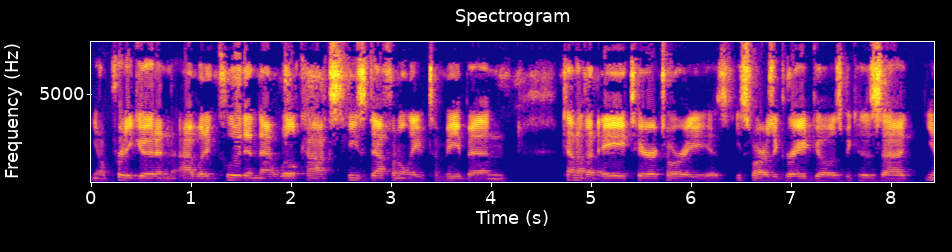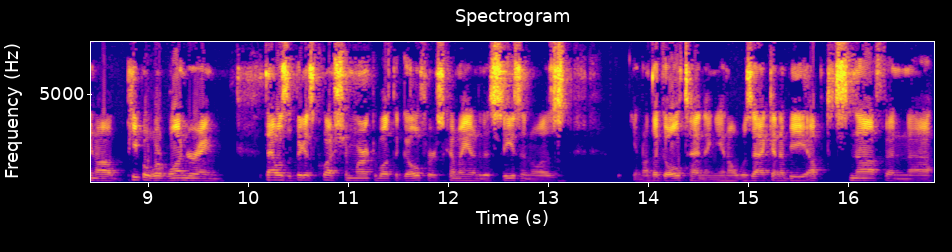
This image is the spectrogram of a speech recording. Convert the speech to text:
you know pretty good, and I would include in that Wilcox. He's definitely to me been kind of an A territory as, as far as a grade goes because uh, you know people were wondering that was the biggest question mark about the Gophers coming into the season was you know the goaltending. You know, was that going to be up to snuff and uh,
